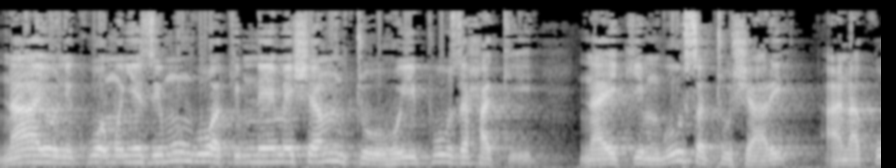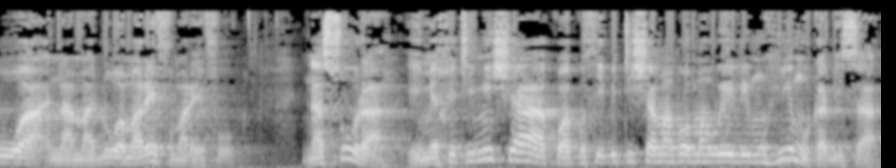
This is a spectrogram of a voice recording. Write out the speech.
Nayo ni kuwa Mwenyezi Mungu akimneemesha mtu huipuza haki na ikimgusa tu shari anakuwa na madua marefu marefu. Na sura imehitimisha kwa kuthibitisha mambo mawili muhimu kabisa.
